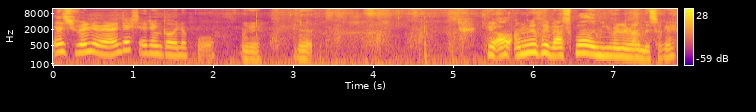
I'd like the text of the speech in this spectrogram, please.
Let's run around us and then go in the pool. Okay, Yeah. Here, I'll, I'm gonna play basketball and you run around this, okay?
